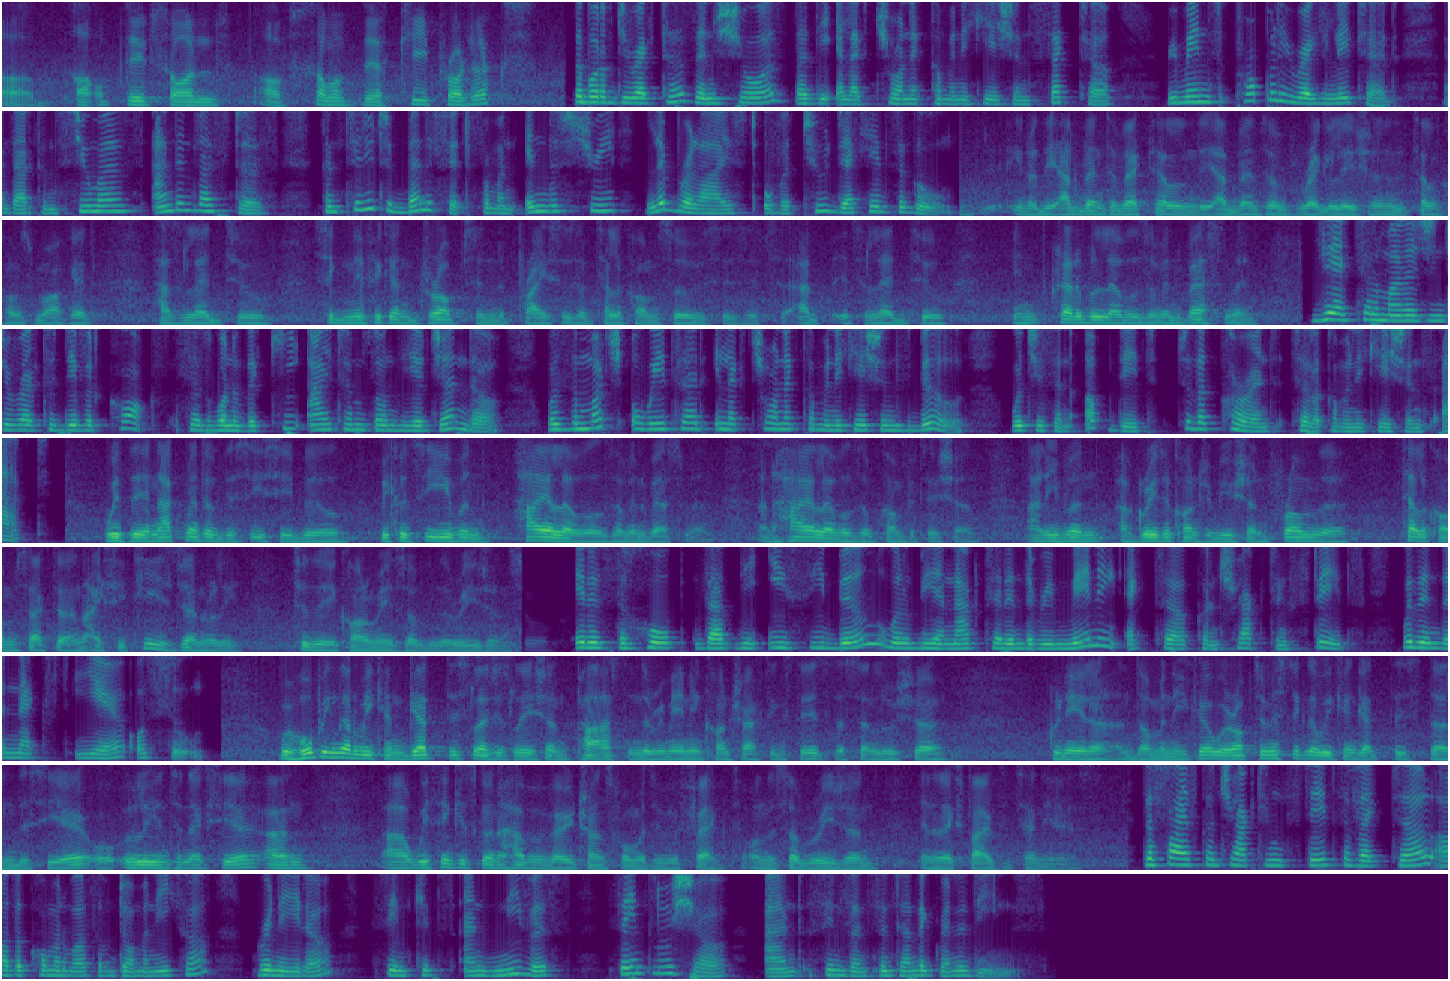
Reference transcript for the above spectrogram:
uh, updates on of some of their key projects. The Board of Directors ensures that the electronic communications sector remains properly regulated and that consumers and investors continue to benefit from an industry liberalized over two decades ago. You know, the advent of ECTEL and the advent of regulation in the telecoms market has led to significant drops in the prices of telecom services. It's, it's led to incredible levels of investment the ECTEL Managing Director David Cox says one of the key items on the agenda was the much awaited Electronic Communications Bill, which is an update to the current Telecommunications Act. With the enactment of this EC bill, we could see even higher levels of investment and higher levels of competition, and even a greater contribution from the telecom sector and ICTs generally to the economies of the region. It is the hope that the EC bill will be enacted in the remaining ECTEL contracting states within the next year or so. We're hoping that we can get this legislation passed in the remaining contracting states, the St. Lucia, Grenada, and Dominica. We're optimistic that we can get this done this year or early into next year, and uh, we think it's going to have a very transformative effect on the sub-region in the next five to 10 years. The five contracting states of ECTEL are the Commonwealth of Dominica, Grenada, St. Kitts and Nevis, St. Lucia, and St. Vincent and the Grenadines.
